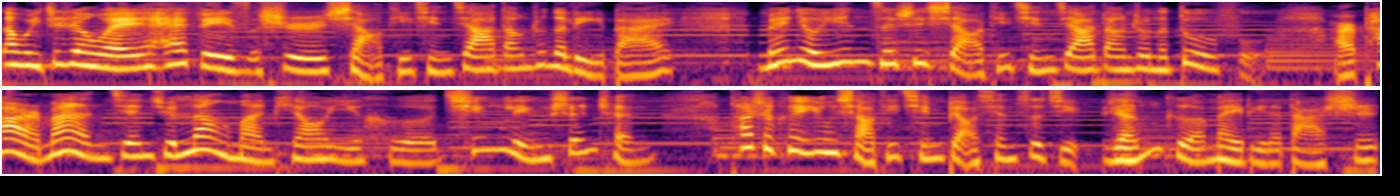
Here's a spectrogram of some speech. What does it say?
那我一直认为 h a f i z 是小提琴家当中的李白，梅纽因则是小提琴家当中的杜甫，而帕尔曼兼具浪漫飘逸和清灵深沉，他是可以用小提琴表现自己人格魅力的大师。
